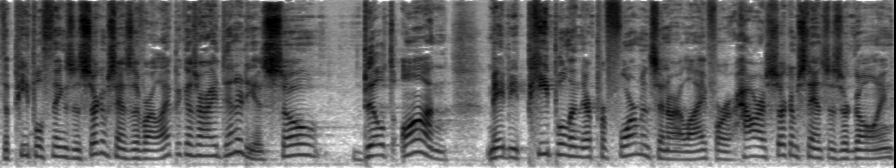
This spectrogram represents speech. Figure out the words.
the people, things, and circumstances of our life because our identity is so built on maybe people and their performance in our life or how our circumstances are going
